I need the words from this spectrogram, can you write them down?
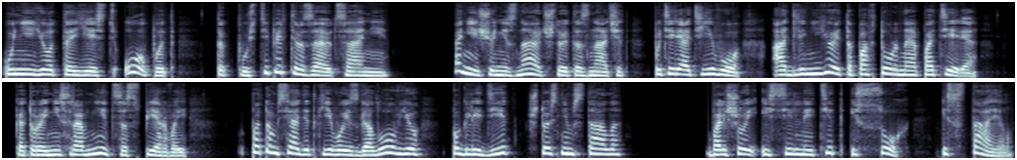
У нее-то есть опыт, так пусть теперь терзаются они. Они еще не знают, что это значит — потерять его, а для нее это повторная потеря — которая не сравнится с первой, потом сядет к его изголовью, поглядит, что с ним стало. Большой и сильный Тит иссох, истаял.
